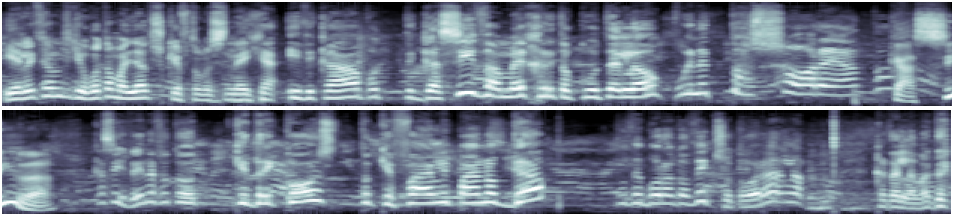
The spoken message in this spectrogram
Η αλήθεια είναι ότι και εγώ τα μαλλιά τους σκέφτομαι συνέχεια. Ειδικά από την κασίδα μέχρι το κούτελο που είναι τόσο ωραία. Κασίδα; Κασίδα είναι αυτό το κεντρικό το κεφάλι πάνω γκάπ που δεν μπορώ να το δείξω τώρα, αλλά καταλάβατε.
